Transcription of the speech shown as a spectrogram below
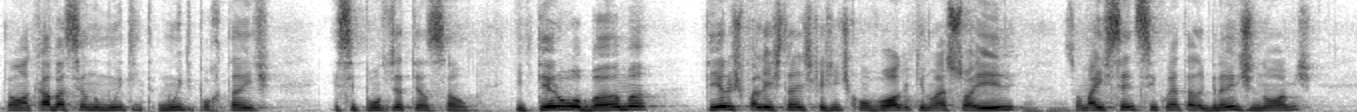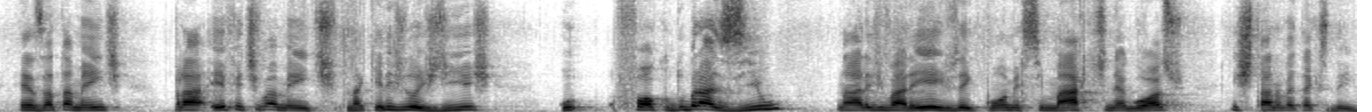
Então acaba sendo muito, muito importante esse ponto de atenção. E ter o Obama, ter os palestrantes que a gente convoca, que não é só ele, uhum. são mais de 150 grandes nomes, é exatamente para efetivamente, naqueles dois dias, o foco do Brasil na área de varejo, e-commerce, marketing, negócios, está no Vetex Day.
